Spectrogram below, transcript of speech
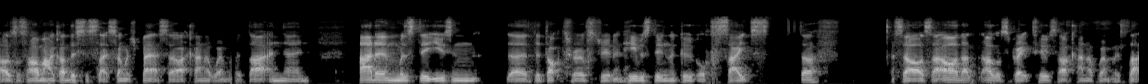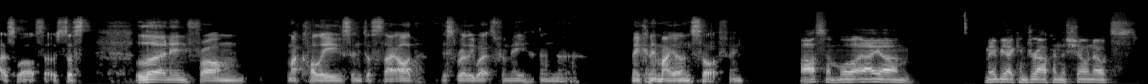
I was just, oh my god, this is like so much better. So I kind of went with that, and then Adam was the, using the the doctoral student. He was doing the Google Sites stuff. So I was like, oh, that, that looks great too. So I kind of went with that as well. So it was just learning from my colleagues and just like, oh, this really works for me, and uh, making it my own sort of thing. Awesome. Well, I um maybe I can drop in the show notes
